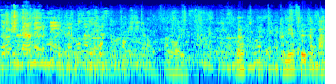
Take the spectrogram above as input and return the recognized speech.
เรากินน้ำเนี่ยมันเหน็บอะไรพวกนั้นเลยอะของกินอีกแล้วอร่อยนะอันนี้ซื้อกลับบ้าน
